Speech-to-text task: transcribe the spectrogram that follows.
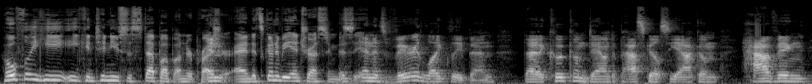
hopefully he, he continues to step up under pressure, and, and it's going to be interesting to see. And it's very likely, Ben, that it could come down to Pascal Siakam having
